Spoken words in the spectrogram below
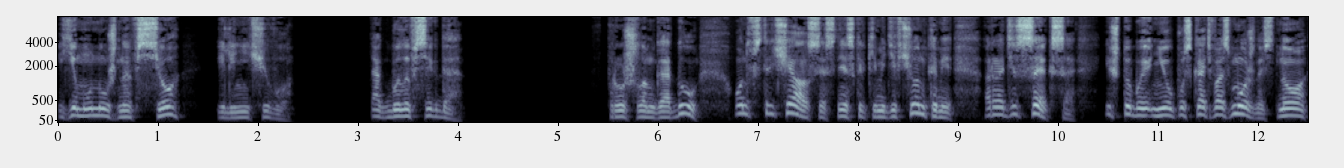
ему нужно все или ничего. Так было всегда. В прошлом году он встречался с несколькими девчонками ради секса и чтобы не упускать возможность, но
